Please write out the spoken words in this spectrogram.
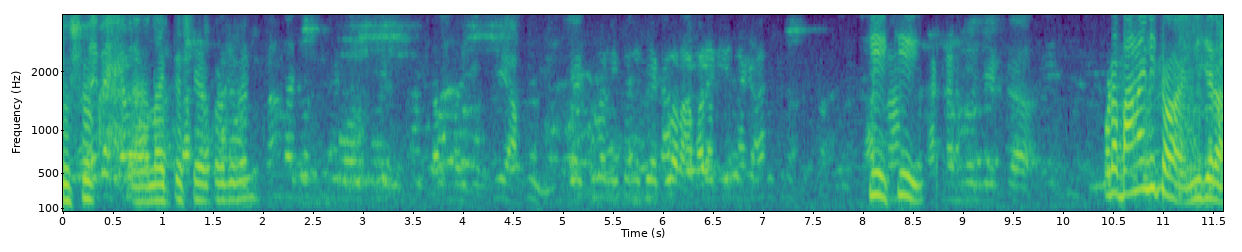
দর্শক লাইভটা শেয়ার করে দেবেন। কি কি? ওটা বানাই নিতে হয় নিজেরা।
